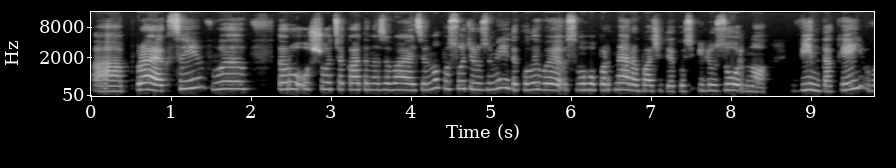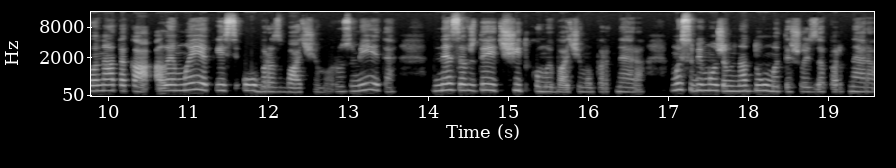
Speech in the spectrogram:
А, проекції в Таро Ошо ця карта називається. Ну, по суті, розумієте, коли ви свого партнера бачите якось ілюзорно, він такий, вона така, але ми якийсь образ бачимо, розумієте? Не завжди чітко ми бачимо партнера. Ми собі можемо надумати щось за партнера.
